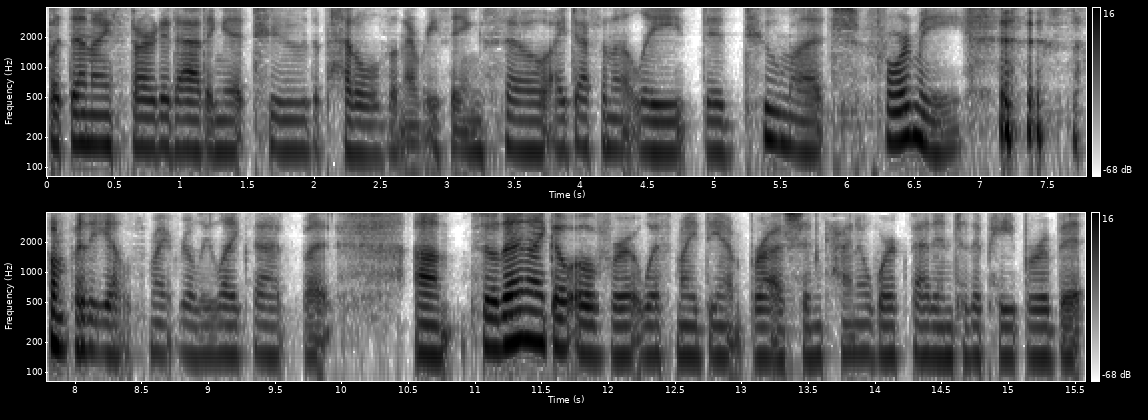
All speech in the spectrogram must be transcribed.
But then I started adding it to the petals and everything. So I definitely did too much for me. Somebody else might really like that. But um, so then I go over it with my damp brush and kind of work that into the paper a bit,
